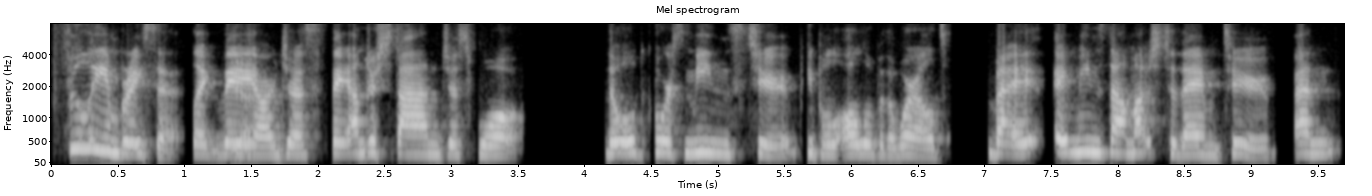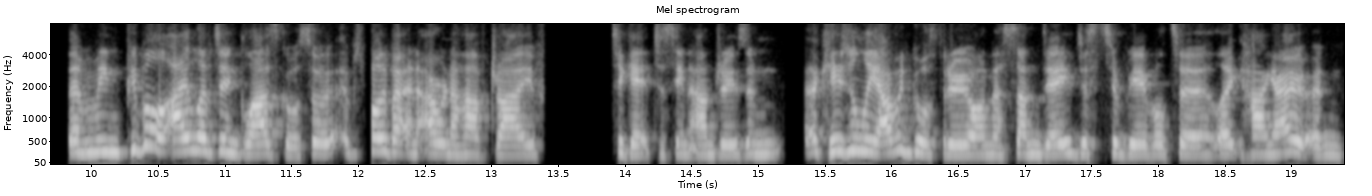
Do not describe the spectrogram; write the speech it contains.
fully embrace it. Like they Yeah. are just they understand just what the old course means to people all over the world. But it, it means that much to them too. And I mean, people. I lived in Glasgow, so it was probably about an hour and a half drive to get to St Andrews. And occasionally, I would go through on a Sunday just to be able to like hang out and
